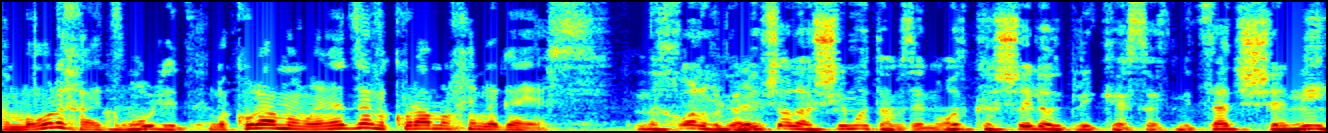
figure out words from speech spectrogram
אמרו לך את זה. אמרו לי את זה. לכולם אומרים את זה וכולם הולכים לגייס. נכון, אבל גם אי אפשר להאשים אותם, זה מאוד קשה להיות בלי כסף. מצד שני,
